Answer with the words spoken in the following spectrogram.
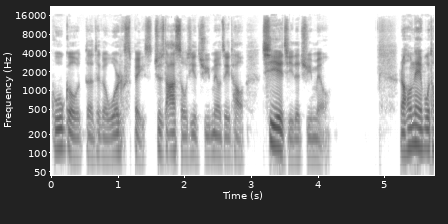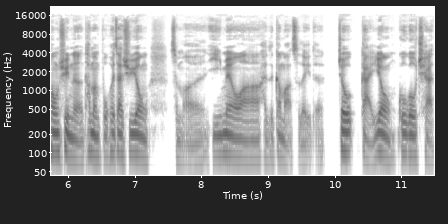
Google 的这个 Workspace，就是大家熟悉的 Gmail 这一套企业级的 Gmail。然后内部通讯呢，他们不会再去用什么 email 啊，还是干嘛之类的，就改用 Google Chat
